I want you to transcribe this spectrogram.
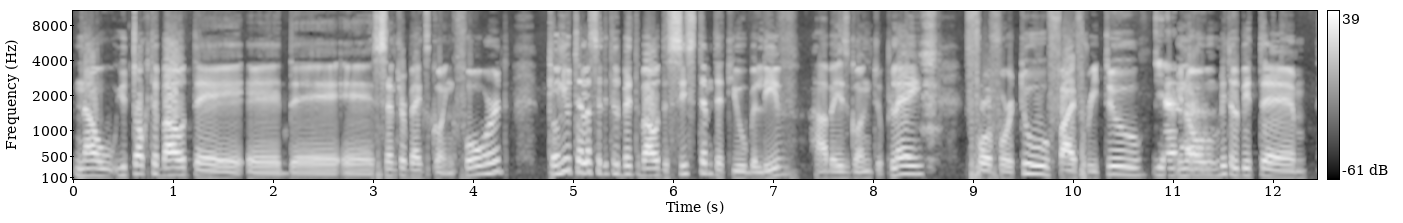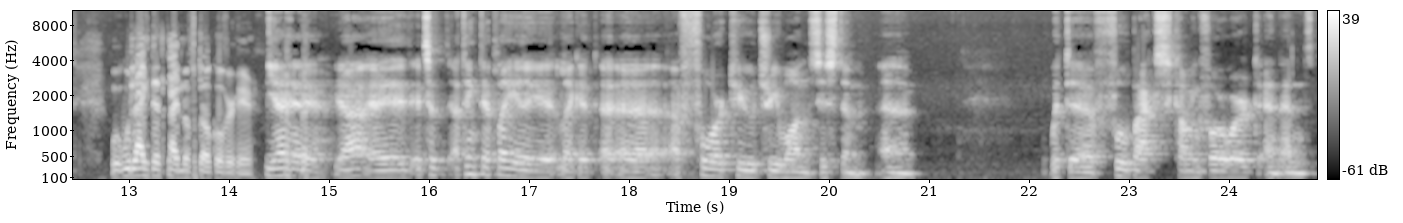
Now you talked about uh, uh, the uh, center backs going forward. Can you tell us a little bit about the system that you believe Habe is going to play? 4-4-2, 5-3-2. Yeah. You know, a little bit. Um, we, we like that kind of talk over here. Yeah, yeah, yeah. yeah. It- It's a, I think they play a, like a, a, a four-two-three-one system um, with the fullbacks coming forward and and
